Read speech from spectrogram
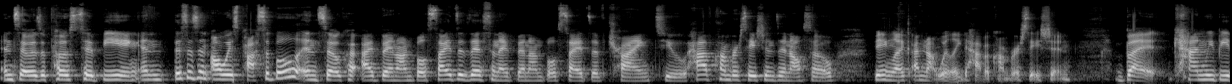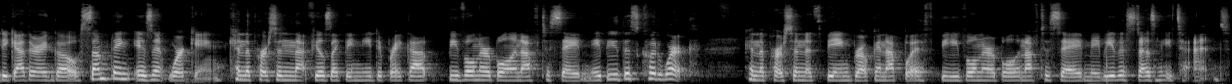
And so, as opposed to being, and this isn't always possible. And so, I've been on both sides of this, and I've been on both sides of trying to have conversations and also being like, I'm not willing to have a conversation. But can we be together and go, something isn't working? Can the person that feels like they need to break up be vulnerable enough to say, maybe this could work? Can the person that's being broken up with be vulnerable enough to say, maybe this does need to end?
